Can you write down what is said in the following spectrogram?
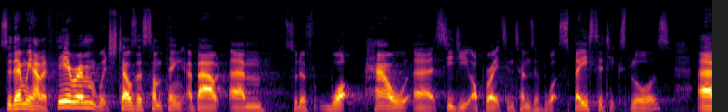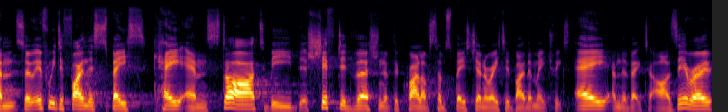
So then we have a theorem which tells us something about um, sort of what, how uh, CG operates in terms of what space it explores. Um, so if we define this space Km star to be the shifted version of the Krylov subspace generated by the matrix A and the vector R0,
